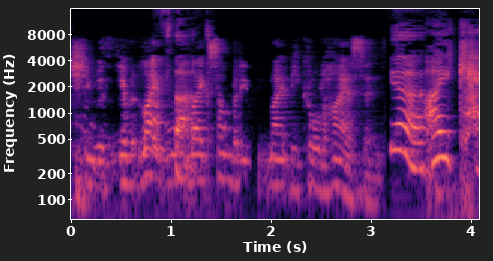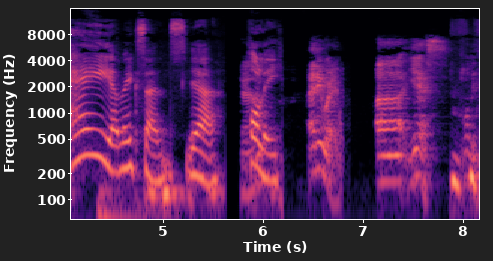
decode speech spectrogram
She was given like like somebody might be called Hyacinth. Yeah. Okay, that makes sense. Yeah. yeah. Holly. Anyway, uh, yes, Holly.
